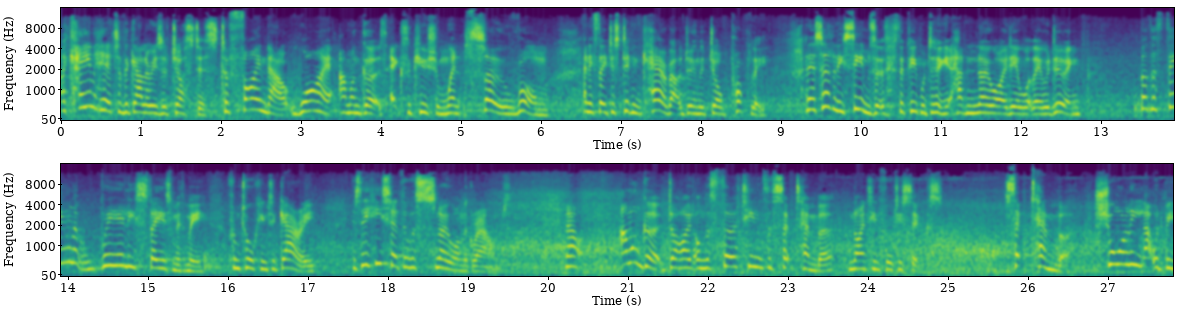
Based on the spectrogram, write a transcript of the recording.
I came here to the Galleries of Justice to find out why Amon Goeth's execution went so wrong and if they just didn't care about doing the job properly. And it certainly seems that the people doing it had no idea what they were doing. But the thing that really stays with me from talking to Gary is that he said there was snow on the ground. Now, Amon Goeth died on the 13th of September 1946. September. Surely that would be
